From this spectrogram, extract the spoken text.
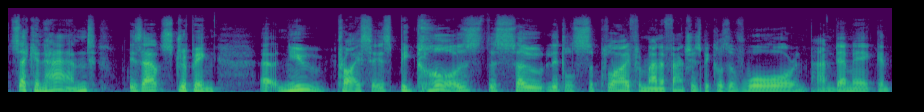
Second hand is outstripping. Uh, new prices because there's so little supply from manufacturers because of war and pandemic and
